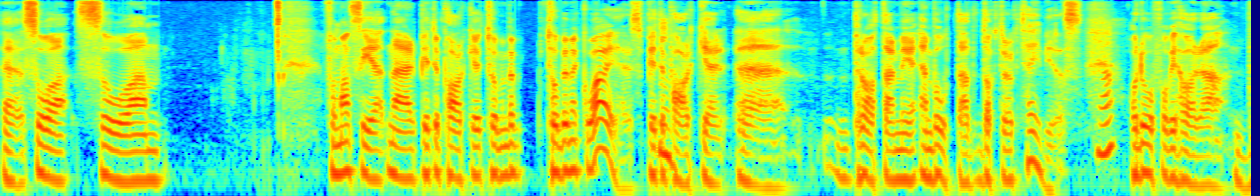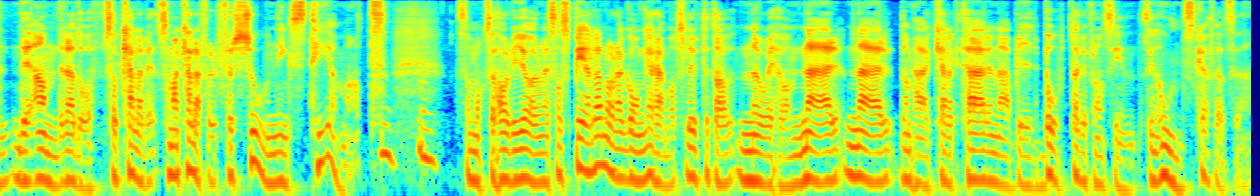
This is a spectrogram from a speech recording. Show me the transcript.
eh, så, så um, får man se när Peter Parker, Tobey Maguires Peter Parker eh, pratar med en botad Dr. Octavius. Ja. Och då får vi höra det andra då, så kallade, som man kallar för försoningstemat. Som också har att göra med, som spelar några gånger här mot slutet av No Way Home, när, när de här karaktärerna blir botade från sin, sin ondska så att säga.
